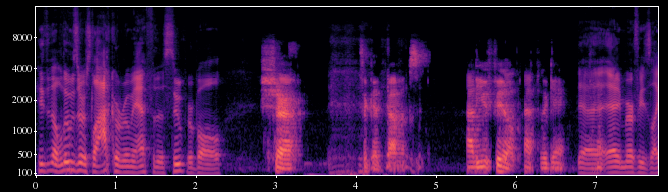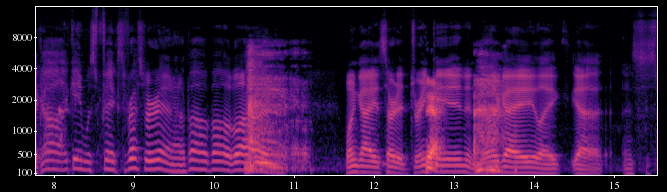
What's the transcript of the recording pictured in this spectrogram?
He's in the losers' locker room after the Super Bowl. sure. It's a good premise. How do you feel after the game? Yeah, Eddie Murphy's like, "Oh, the game was fixed. The refs were in." Blah blah blah. blah. One guy started drinking, and another guy like, yeah, it's just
